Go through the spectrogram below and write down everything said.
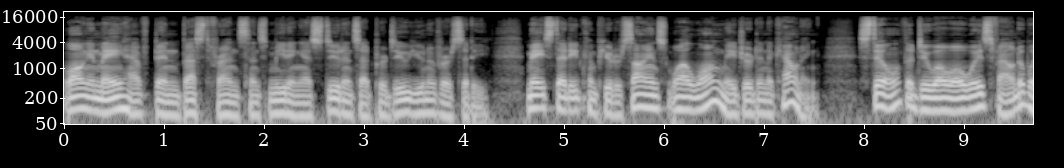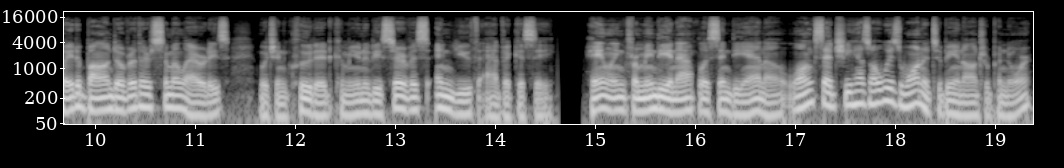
Long and May have been best friends since meeting as students at Purdue University. May studied computer science while Long majored in accounting. Still, the duo always found a way to bond over their similarities, which included community service and youth advocacy. Hailing from Indianapolis, Indiana, Long said she has always wanted to be an entrepreneur.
